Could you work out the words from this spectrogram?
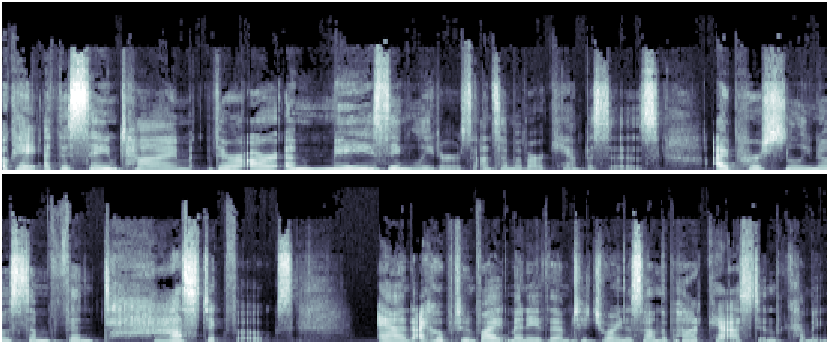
Okay, at the same time, there are amazing leaders on some of our campuses. I personally know some fantastic folks, and I hope to invite many of them to join us on the podcast in the coming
